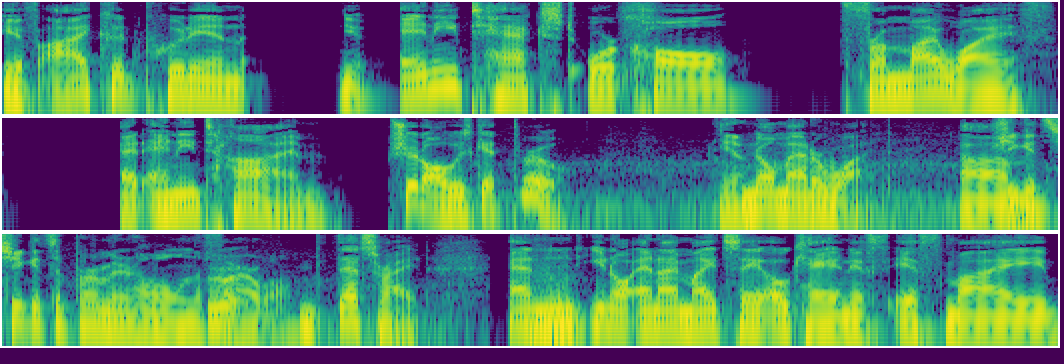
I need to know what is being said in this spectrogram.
if I could put in you know, any text or call from my wife at any time, should always get through, yeah. no matter what. Um, she gets she gets a permanent hole in the firewall. That's right. And mm-hmm. you know, and I might say, okay, and if if my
